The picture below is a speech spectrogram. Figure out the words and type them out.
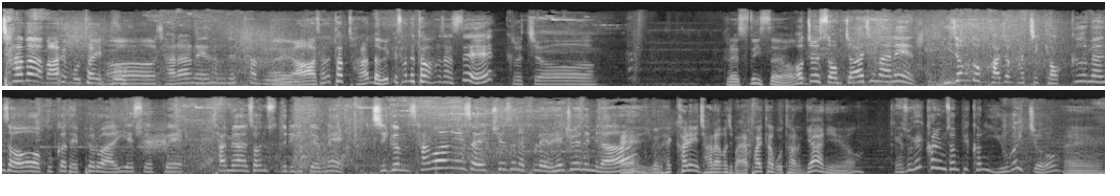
차마 말을 못하겠고. 어, 잘하네 상대 탑은. 네, 아 상대탑 잘한다. 왜 이렇게 상대탑 항상 세? 그렇죠 그럴 수도 있어요. 어쩔 수 없죠 하지만은 이 정도 과정 같이 겪으면서 국가대표로 ISF에 참여한 선수들이기 때문에 지금 상황에서의 최선의 플레이를 해줘야 됩니다 에이, 이건 헤카림이 잘한 거지 말파이타 못하는 게 아니에요. 계속 헤카림 선픽하는 이유가 있죠 에.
